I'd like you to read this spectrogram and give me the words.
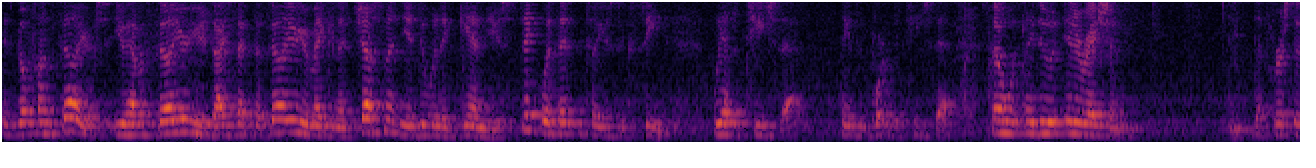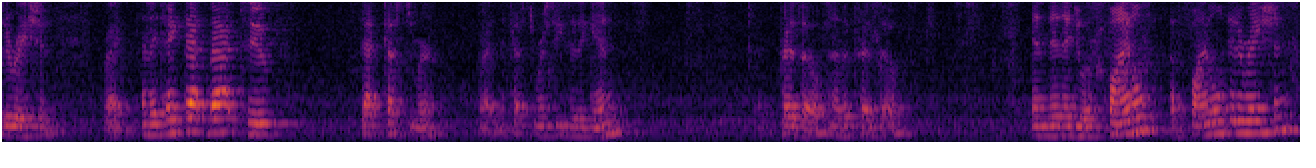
is built on failures. You have a failure, you dissect the failure, you make an adjustment, and you do it again. You stick with it until you succeed. We have to teach that. I think it's important to teach that. So they do iteration, that first iteration, right? And they take that back to that customer, right? And the customer sees it again, prezzo, another prezzo. And then they do a final, a final iteration,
